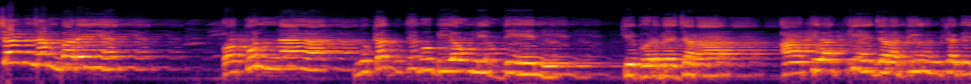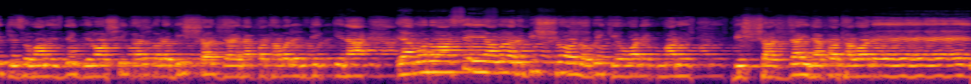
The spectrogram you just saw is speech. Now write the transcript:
চার নাম্বারে কি করবে যারা আখিরাতকে যারা দিনটাকে কিছু মানুষ দেখবেন অস্বীকার করে, বিশ্বাস যায় না, কথা বলেন ঠিক কিনা? এমনও আছে আমার বিশ্ব নবীকে অনেক মানুষ বিশ্বাস যায় না, কথা বলেন।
